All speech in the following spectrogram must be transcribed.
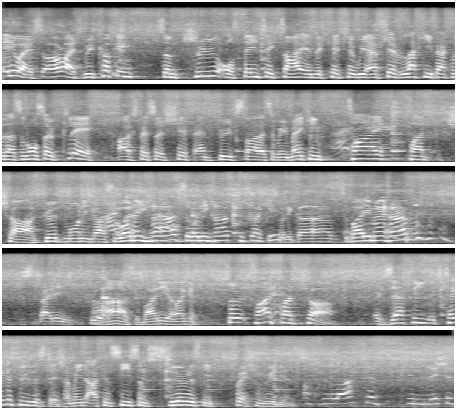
Anyway, so all right, we're cooking some true authentic Thai in the kitchen. We have Chef Lucky back with us and also Claire, our Expresso chef and food stylist. And we're making Thai Pad Cha. Good morning, guys. So what do you have? So what do you have, Chef Lucky. What do Sawadee have? Sawadee mai krab. Sawadee. Ah, sawadee, I like it. So Thai Pad Cha. Exactly. Take us through this dish. I mean, I can see some seriously fresh ingredients. Oh, lots of delicious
